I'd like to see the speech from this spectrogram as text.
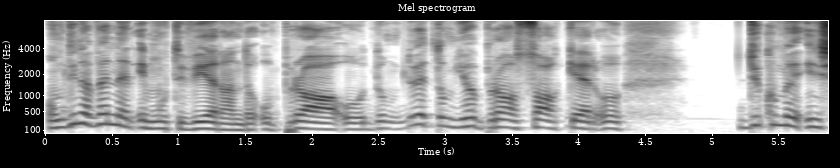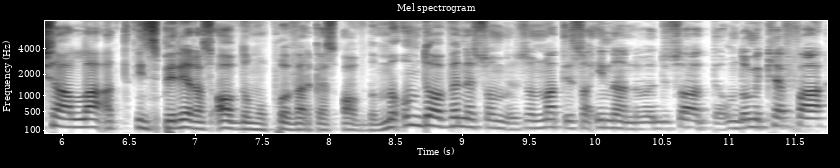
Om dina vänner är motiverande och bra och de, du vet, de gör bra saker och du kommer inshallah att inspireras av dem och påverkas av dem. Men om du har vänner som, som Matti sa innan, du sa att om de är keffa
